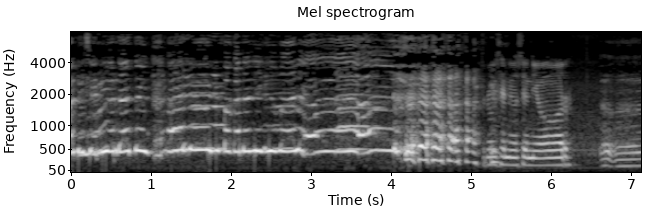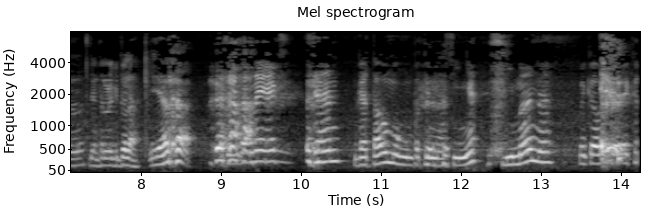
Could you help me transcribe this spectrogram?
ada senior datang. Aduh, ini makanannya gimana? Ah. terus senior senior Heeh. dan terlalu gitulah Iya lah. Next dan nggak tahu mau ngumpetin nasinya di mana WK WK WK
